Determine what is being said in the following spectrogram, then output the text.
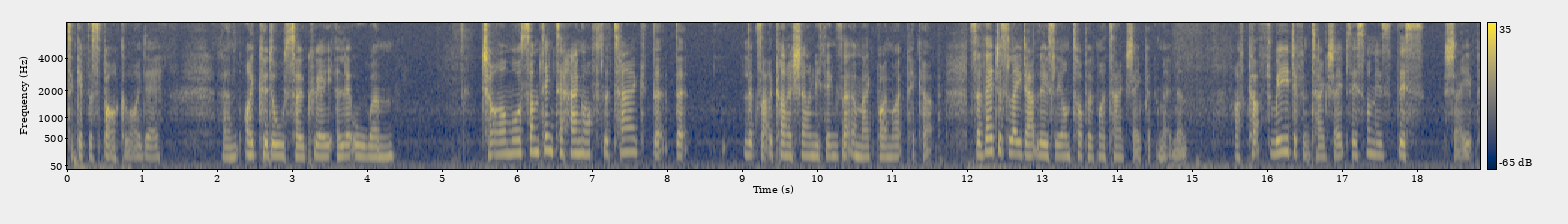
to give the sparkle idea um, I could also create a little um, charm or something to hang off the tag that that looks like the kind of shiny things that a magpie might pick up. So they're just laid out loosely on top of my tag shape at the moment. I've cut three different tag shapes. This one is this shape.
